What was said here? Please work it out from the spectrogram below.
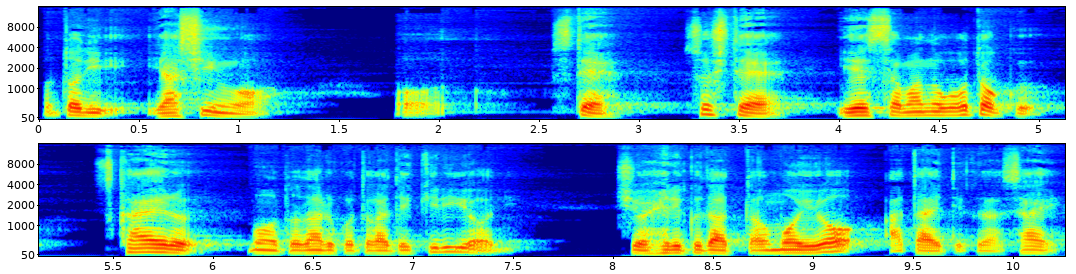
本当に野心を捨てそしてイエス様のごとく使えるものとなることができるように主をへりくだった思いを与えてください。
